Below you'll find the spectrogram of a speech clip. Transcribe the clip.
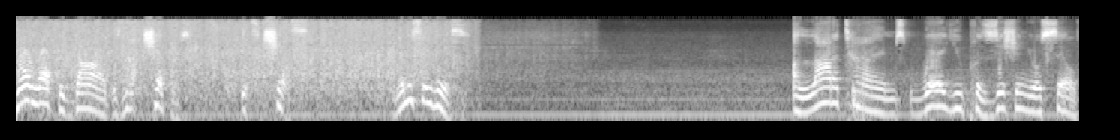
Your walk with God is not checkers, it's chess. Let me say this. A lot of times, where you position yourself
